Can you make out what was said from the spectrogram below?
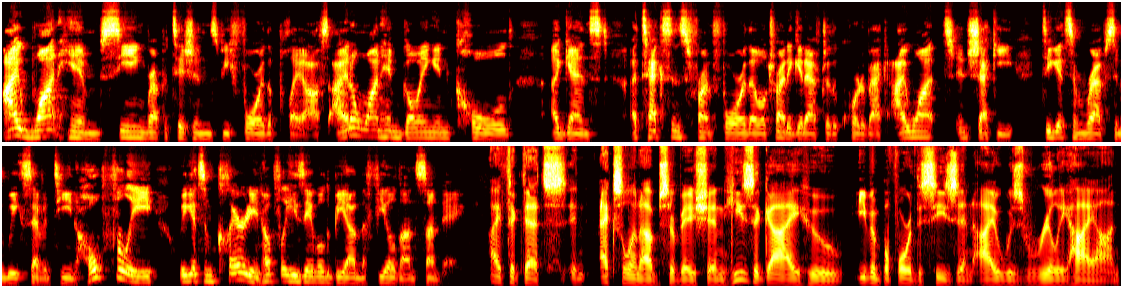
I want him seeing repetitions before the playoffs. I don't want him going in cold against a Texans front four that will try to get after the quarterback. I want Nsekhe to get some reps in week 17. Hopefully, we get some clarity and hopefully he's able to be on the field on Sunday. I think that's an excellent observation. He's a guy who, even before the season, I was really high on.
